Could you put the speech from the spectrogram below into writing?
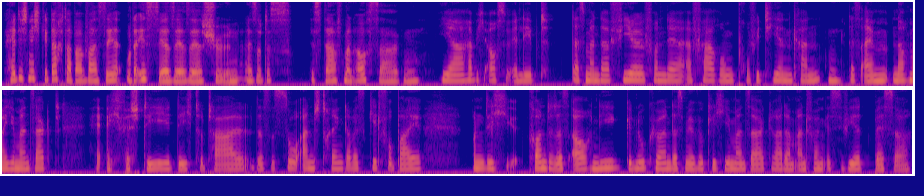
hätte ich nicht gedacht, aber war sehr oder ist sehr, sehr, sehr schön. Also das, das darf man auch sagen. Ja, habe ich auch so erlebt, dass man da viel von der Erfahrung profitieren kann, hm. dass einem nochmal jemand sagt, ich verstehe dich total, das ist so anstrengend, aber es geht vorbei. Und ich konnte das auch nie genug hören, dass mir wirklich jemand sagt, gerade am Anfang, es wird besser.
